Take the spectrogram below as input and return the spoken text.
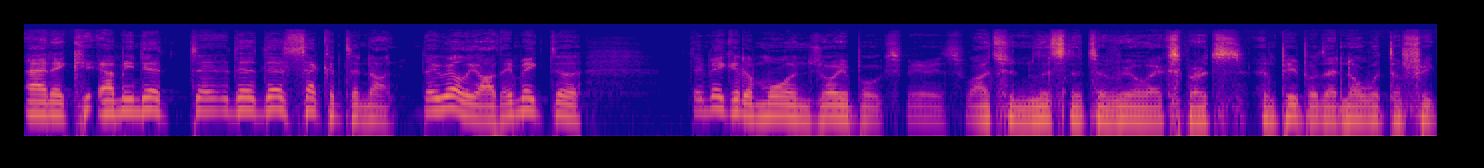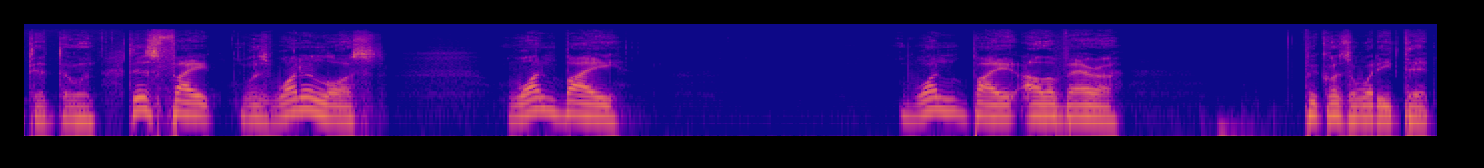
Anik. I mean, they're, they're they're second to none. They really are. They make the they make it a more enjoyable experience watching, listening to real experts and people that know what the freak they're doing. This fight was won and lost, won by won by Oliveira because of what he did.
